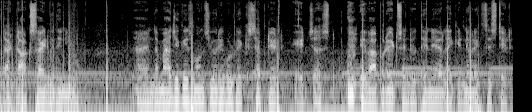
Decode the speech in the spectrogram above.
that dark side within you. And the magic is once you are able to accept it it just evaporates into thin air like it never existed.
